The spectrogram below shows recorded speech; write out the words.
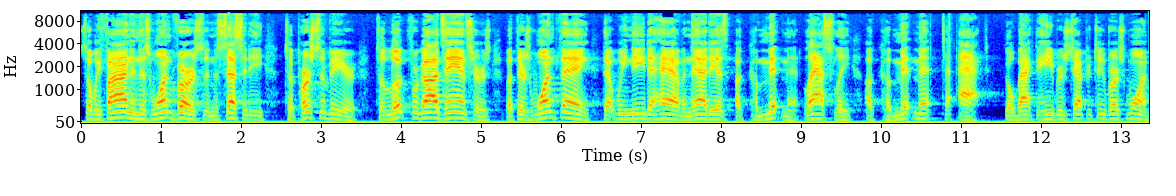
So we find in this one verse the necessity to persevere, to look for God's answers. But there's one thing that we need to have, and that is a commitment. Lastly, a commitment to act. Go back to Hebrews chapter 2, verse 1.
